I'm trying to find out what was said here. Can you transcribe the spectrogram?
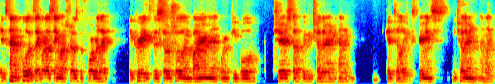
it's kind of cool it's like what i was saying about shows before where like it creates this social environment where people share stuff with each other and kind of get to like experience each other and, and like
